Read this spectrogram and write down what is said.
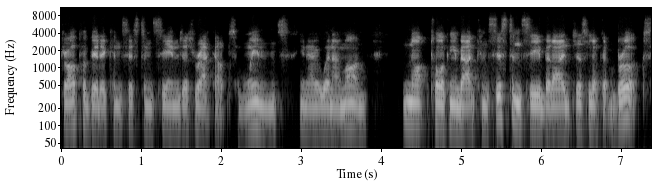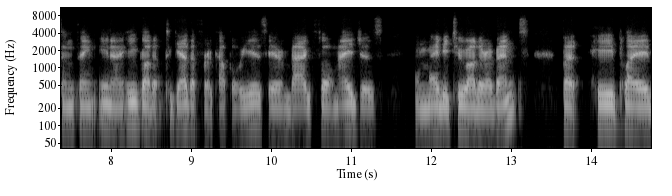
drop a bit of consistency and just rack up some wins, you know, when I'm on. Not talking about consistency, but I just look at Brooks and think, you know, he got it together for a couple of years here and bagged four majors and maybe two other events. But he played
